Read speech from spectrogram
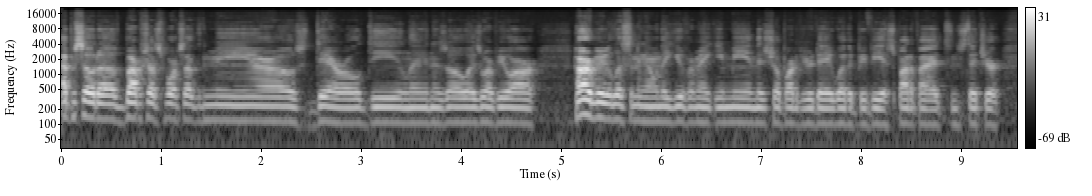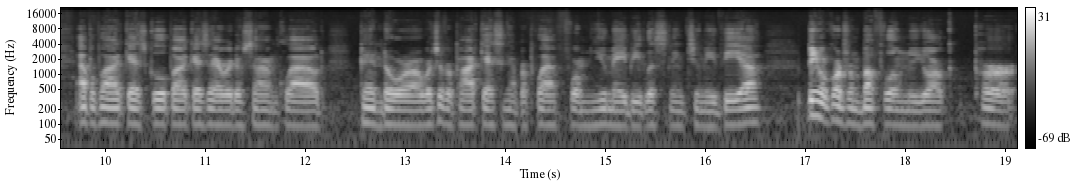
episode of Barbershop Sports Talk with me, your host, Daryl D. Lane, as always, wherever you are. However you're listening, I want to thank you for making me and this show part of your day, whether it be via Spotify, iTunes, Stitcher, Apple Podcasts, Google Podcasts, iRadio, SoundCloud, Pandora, whichever podcasting app or platform you may be listening to me via. Being recorded from Buffalo, New York, per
